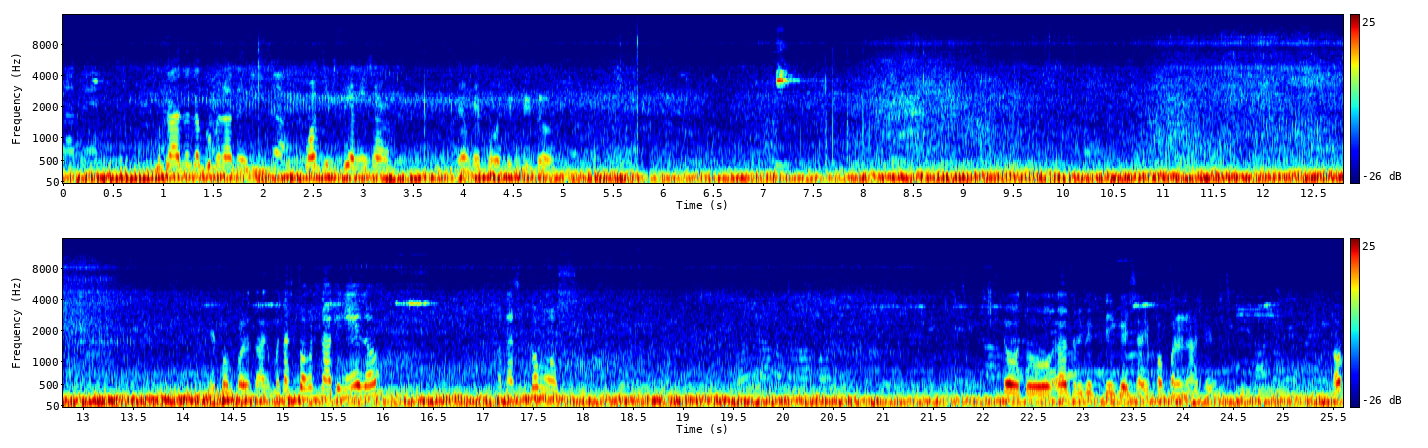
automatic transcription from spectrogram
natin. Magkano nagupa natin? 160 ang isa. Yan kay Bossing dito. Pampalo tayo. Matas bangos natin ngayon, no? Matas yung bangos. Ito, to, uh, 350 guys, ay pampalo natin. Up.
